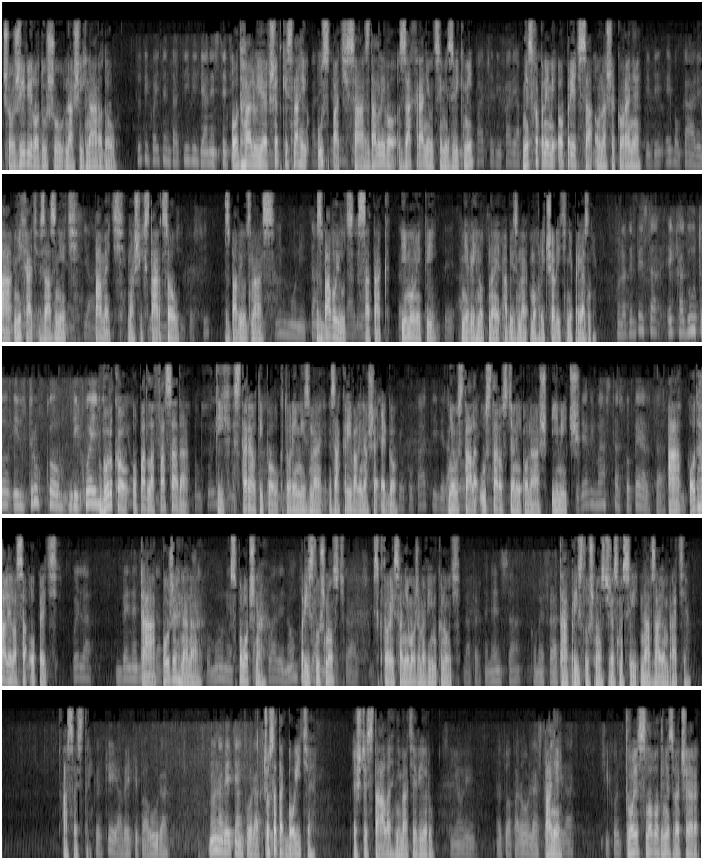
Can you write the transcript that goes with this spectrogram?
čo živilo dušu našich národov. Odhaľuje všetky snahy uspať sa zdanlivo zachraňujúcimi zvykmi, neschopnými oprieť sa o naše korene a nechať zaznieť pamäť našich starcov, zbavujúc nás, zbavujúc sa tak imunity nevyhnutnej, aby sme mohli čeliť nepriazne. Búrkou opadla fasáda tých stereotypov, ktorými sme zakrývali naše ego, neustále ustarostený o náš imič a odhalila sa opäť tá požehnaná spoločná príslušnosť, z ktorej sa nemôžeme vymknúť, tá príslušnosť, že sme si navzájom bratia a sestry. Čo sa tak bojíte? Ešte stále nemáte vieru? Pane, Tvoje slovo dnes večer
